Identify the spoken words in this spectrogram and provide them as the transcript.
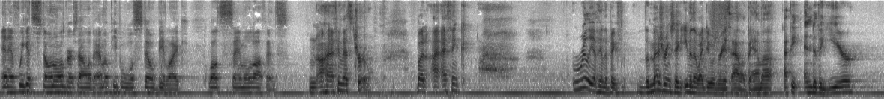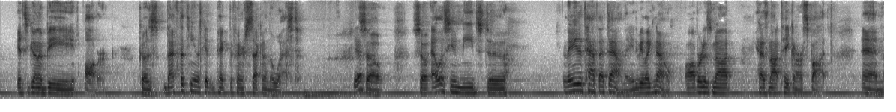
and if we get stonewalled versus Alabama, people will still be like, well, it's the same old offense. No, I think that's true, but I, I think really, I think the big the measuring stick. Even though I do agree it's Alabama, at the end of the year, it's going to be Auburn because that's the team that's getting picked to finish second in the West. Yeah. So, so LSU needs to they need to tap that down. They need to be like, no, Auburn is not has not taken our spot, and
